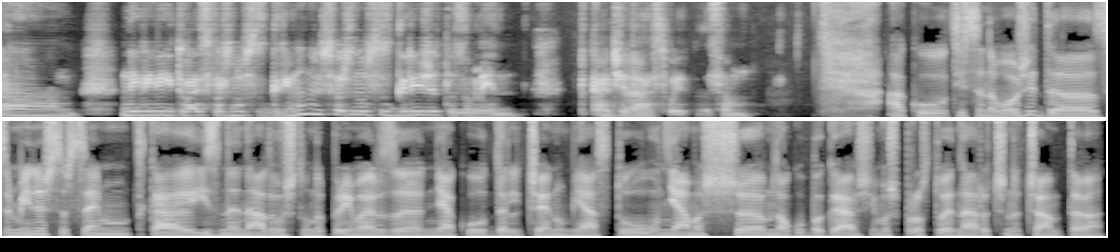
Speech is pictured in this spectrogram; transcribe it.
А, не винаги това е свързано с грима, но е свързано с грижата за мен. Така че да, да суетна съм. Ако ти се наложи да заминеш съвсем така изненадващо, например, за някое отдалечено място, нямаш много багаж, имаш просто една ръчна чанта,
